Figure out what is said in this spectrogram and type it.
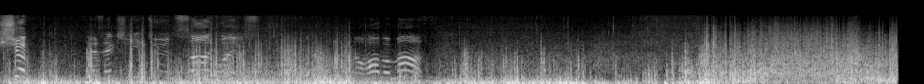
ship. Has actually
